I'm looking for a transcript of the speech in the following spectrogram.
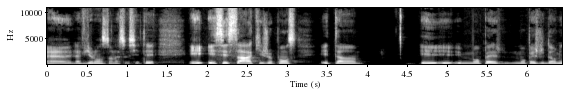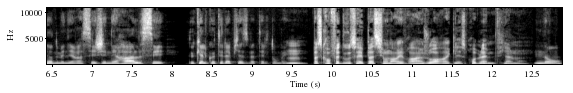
euh, la violence dans la société. Et, et c'est ça qui, je pense, est un et, et- et m'empêche m'empêche de dormir de manière assez générale. C'est de quel côté la pièce va-t-elle tomber? Hmm. Parce qu'en fait, vous ne savez pas si on arrivera un jour à régler ce problème, finalement. Non.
